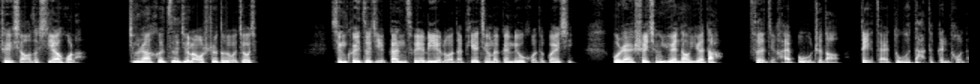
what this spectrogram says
这小子邪乎了。竟然和自己老师都有交情，幸亏自己干脆利落的撇清了跟刘虎的关系，不然事情越闹越大，自己还不知道得栽多大的跟头呢。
